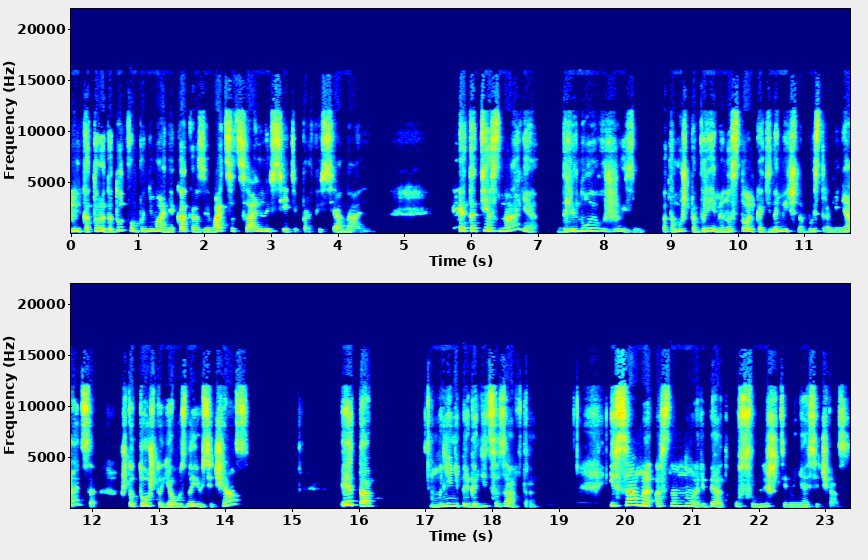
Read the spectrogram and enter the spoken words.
которые дадут вам понимание, как развивать социальные сети профессионально, это те знания длиною в жизнь, потому что время настолько динамично быстро меняется, что то, что я узнаю сейчас, это мне не пригодится завтра. И самое основное, ребят, услышьте меня сейчас.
